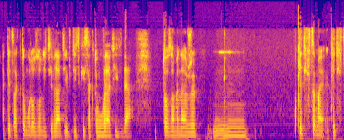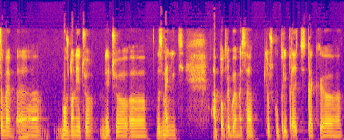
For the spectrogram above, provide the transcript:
a keď sa k tomu rozhodnete vrátiť, vždycky sa k tomu vrátiť dá. To znamená, že um, keď chceme, keď chceme uh, možno niečo, niečo uh, zmeniť a potrebujeme sa trošku pripreť, tak uh,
